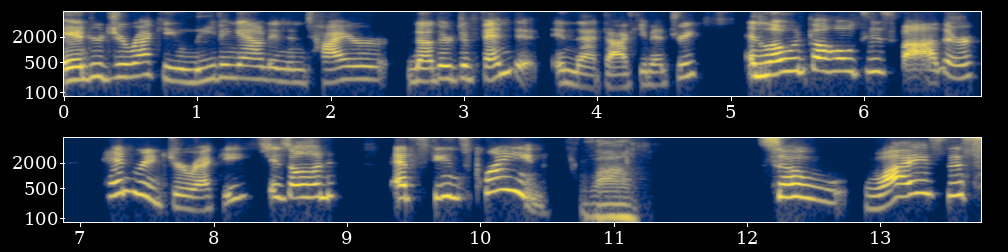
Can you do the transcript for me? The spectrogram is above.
Andrew Jarecki leaving out an entire another defendant in that documentary. And lo and behold, his father, Henry Jarecki, is on Epstein's plane. wow. So why is this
